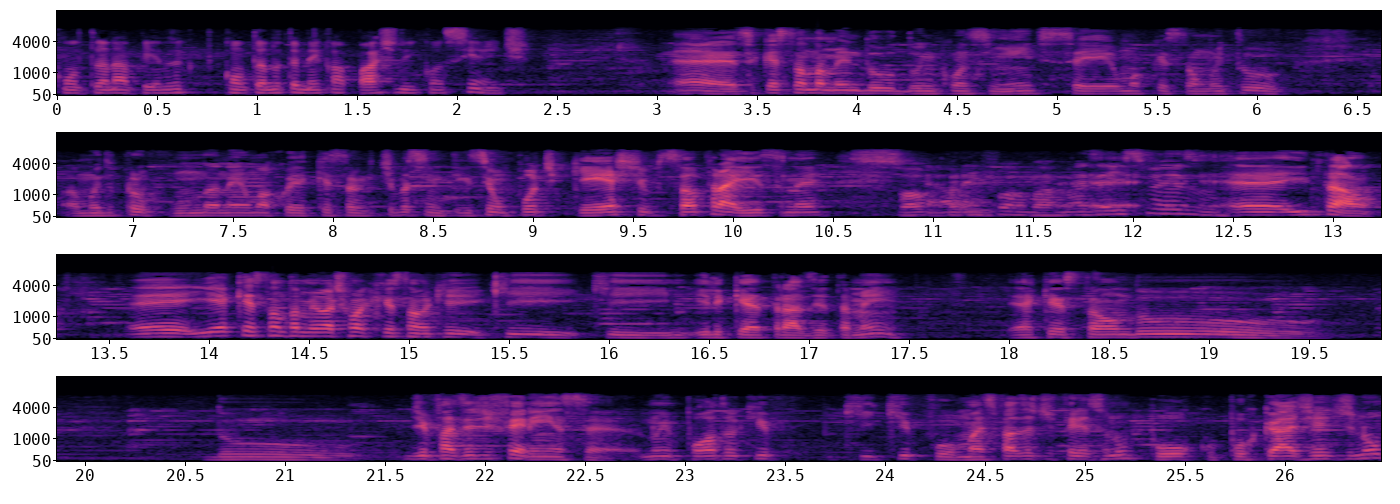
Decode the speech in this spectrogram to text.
Contando apenas contando também com a parte do inconsciente. É, essa questão também do, do inconsciente, é uma questão muito muito profunda, né? Uma coisa, questão que, tipo assim, tem que ser um podcast só para isso, né? Só para informar, mas é, é, isso mesmo. É, então, é, e a questão também, eu acho uma questão que, que, que ele quer trazer também, é a questão do do de fazer diferença, não importa o que, que, que for, mas faz a diferença no pouco, porque a gente não,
